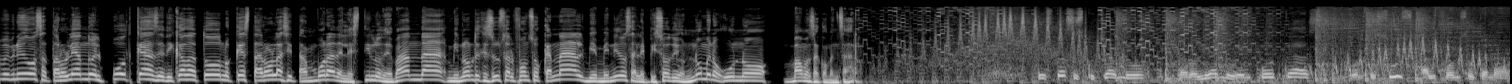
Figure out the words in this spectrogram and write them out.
bienvenidos a Taroleando, el podcast dedicado a todo lo que es tarolas y tambora del estilo de banda. Mi nombre es Jesús Alfonso Canal. Bienvenidos al episodio número uno. Vamos a comenzar. Estás escuchando Taroleando el podcast con Jesús Alfonso Canal.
